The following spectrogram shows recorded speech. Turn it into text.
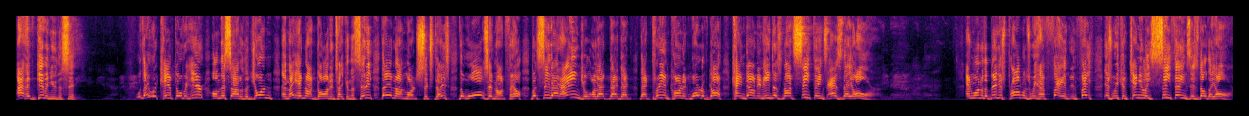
I have given you the city. Well, they were camped over here on this side of the Jordan, and they had not gone and taken the city. They had not marched six days. The walls had not fell. But see, that angel or that, that, that, that pre incarnate Word of God came down, and he does not see things as they are. And one of the biggest problems we have in faith is we continually see things as though they are.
